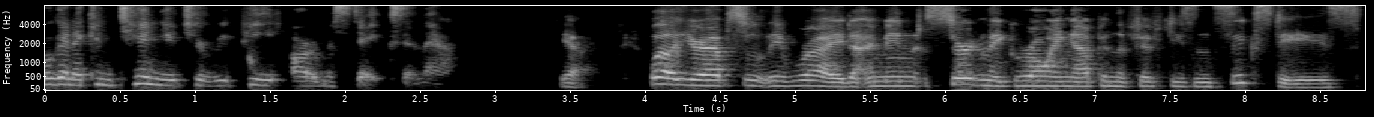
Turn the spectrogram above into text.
we're going to continue to repeat our mistakes in that. Yeah. Well you're absolutely right. I mean certainly growing up in the 50s and 60s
